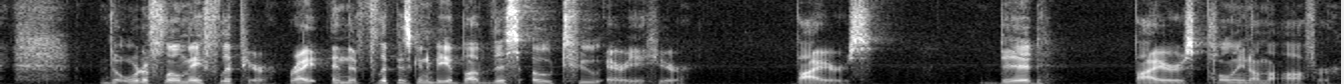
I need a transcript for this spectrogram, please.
the order flow may flip here, right? And the flip is going to be above this O2 area here. Buyers, bid, buyers pulling on the offer.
